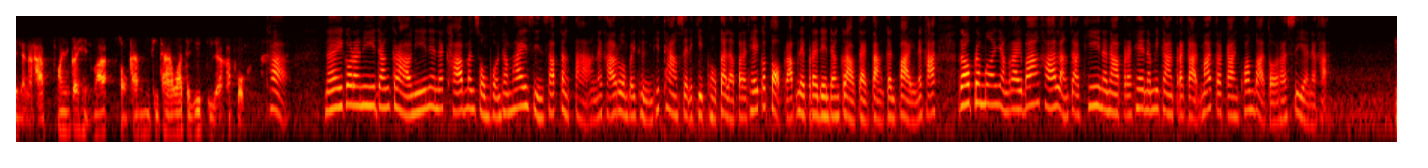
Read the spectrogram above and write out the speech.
นนะนะครับ เพราะฉะนั้นก็เห็นว่าสงครามมีทีท่าว่าจะยืดเยื้อครับผมค่ะ ในกรณีดังกล่าวนี้เนี่ยนะคะมันส่งผลทำให้สินทรัพย์ต่างๆนะคะ รวมไปถึงทิศทางเศรษฐกิจของแต่ละประเทศก็ตอบรับในประเด็นดังกล่าวแตกต่างกันไปนะคะ เราประเมินอย่างไรบ้างคะ หลังจากที่นานาประเทศนั้นมีการประกาศมาตรการคว่ำบาตรต่อรัสเซียนะคะจ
